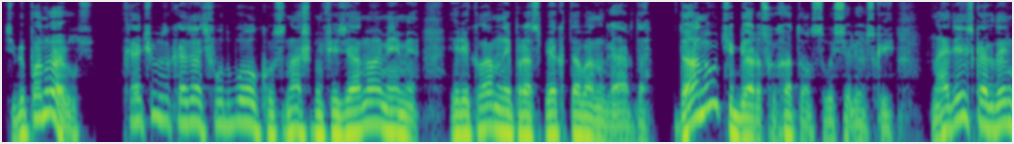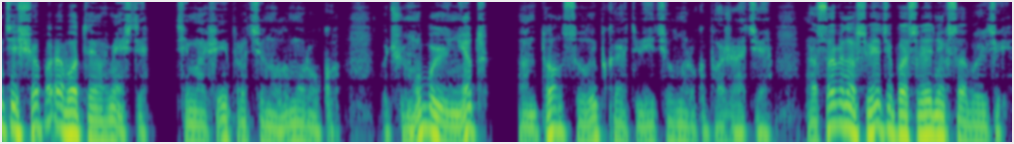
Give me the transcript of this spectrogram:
Тебе понравилось?» «Хочу заказать футболку с нашими физиономиями и рекламный проспект «Авангарда». «Да ну тебя!» — расхохотался Василевский. «Надеюсь, когда-нибудь еще поработаем вместе». Тимофей протянул ему руку. «Почему бы и нет?» Антон с улыбкой ответил на рукопожатие. «Особенно в свете последних событий.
